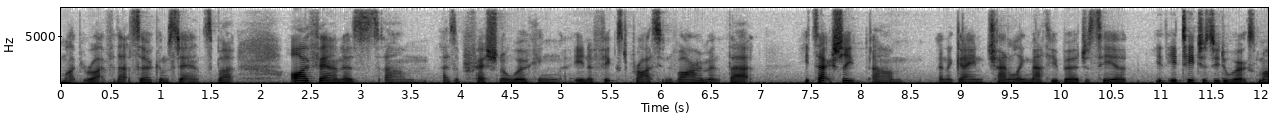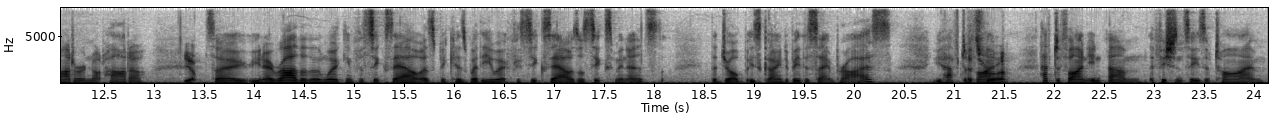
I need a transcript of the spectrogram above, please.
might be right for that circumstance. But I found as um, as a professional working in a fixed price environment that it's actually um, and again channeling Matthew Burgess here, it, it teaches you to work smarter and not harder. Yep. So you know rather than working for six hours, because whether you work for six hours or six minutes. The job is going to be the same price. You have to That's find right. have to find in, um, efficiencies of time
